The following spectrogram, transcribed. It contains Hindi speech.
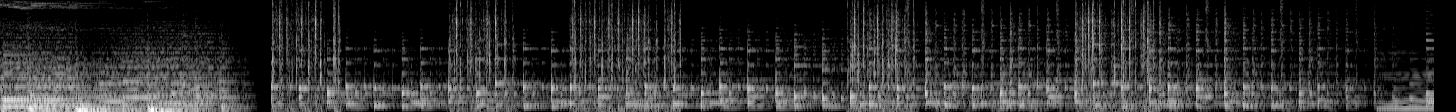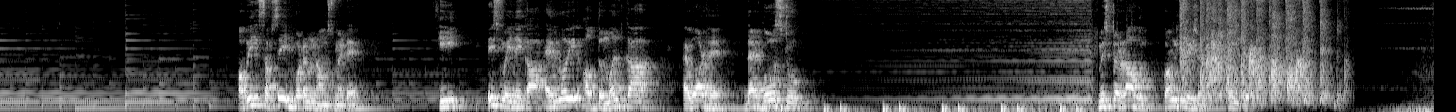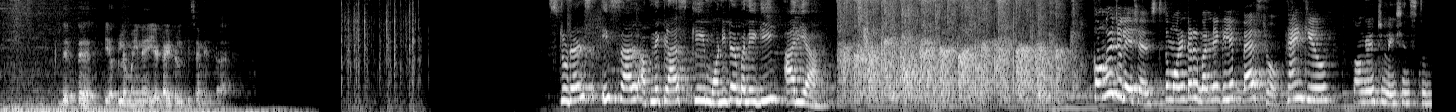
अभी सबसे इम्पोर्टेंट अनाउंसमेंट है कि इस महीने का एम्प्लॉय ऑफ़ द मंथ का अवार्ड है that goes to mister Rahul congratulation thank you देखते हैं कि अगले महीने ये टाइटल किसे मिलता है। स्टूडेंट्स इस साल अपने क्लास की मॉनिटर बनेगी आर्या। कॉन्ग्रेचुलेशन तुम मॉनिटर बनने के लिए बेस्ट हो. थैंक यू कॉन्ग्रेचुलेशन तुम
